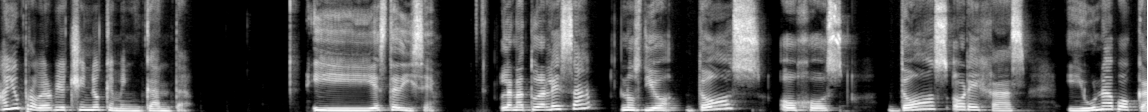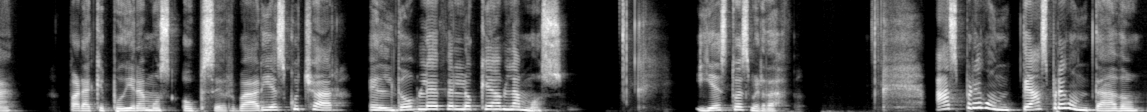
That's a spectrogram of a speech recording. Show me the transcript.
Hay un proverbio chino que me encanta y este dice, la naturaleza nos dio dos ojos, dos orejas y una boca para que pudiéramos observar y escuchar el doble de lo que hablamos. Y esto es verdad. ¿Has ¿Te has preguntado,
